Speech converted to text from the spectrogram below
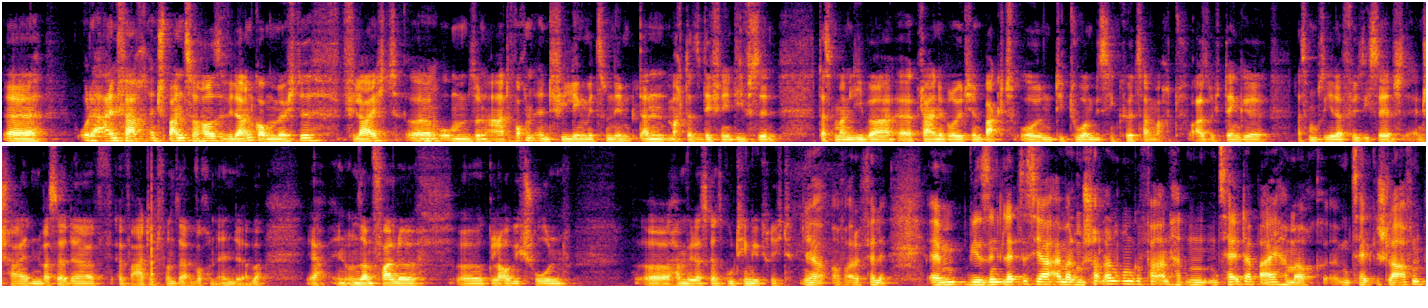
äh, oder einfach entspannt zu Hause wieder ankommen möchte, vielleicht, äh, mhm. um so eine Art Wochenendfeeling mitzunehmen, dann macht das definitiv Sinn, dass man lieber äh, kleine Brötchen backt und die Tour ein bisschen kürzer macht. Also ich denke, das muss jeder für sich selbst entscheiden, was er da erwartet von seinem Wochenende. Aber ja, in unserem Falle äh, glaube ich schon, haben wir das ganz gut hingekriegt. Ja, auf alle Fälle. Ähm, wir sind letztes Jahr einmal um Schottland rumgefahren, hatten ein Zelt dabei, haben auch im Zelt geschlafen.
